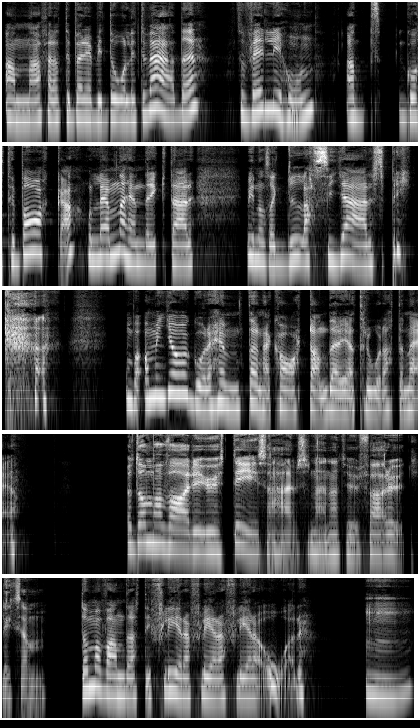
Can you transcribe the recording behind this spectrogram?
Anna, för att det börjar bli dåligt väder, så väljer hon att gå tillbaka och lämna Henrik där vid någon sån glaciärspricka. Hon bara, ja men jag går och hämtar den här kartan där jag tror att den är. Och de har varit ute i så här, sån här natur förut. Liksom. De har vandrat i flera, flera, flera år. Mm.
